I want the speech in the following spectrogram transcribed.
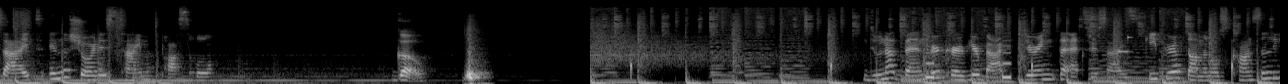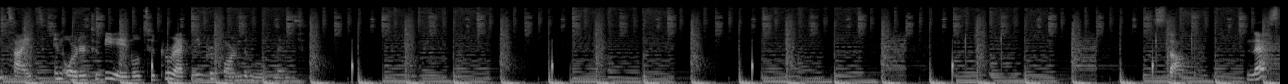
Sides in the shortest time possible. Go! Do not bend or curve your back during the exercise. Keep your abdominals constantly tight in order to be able to correctly perform the movement. Stop. Next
